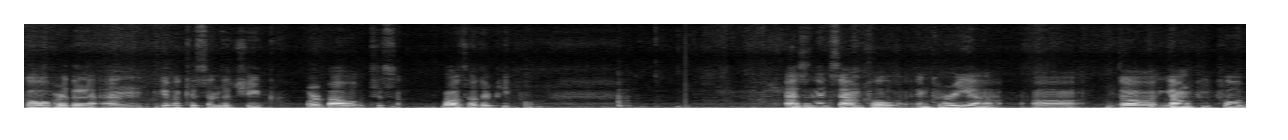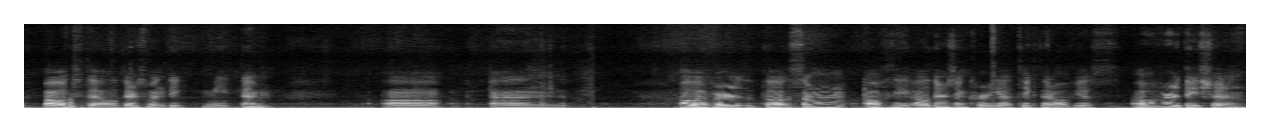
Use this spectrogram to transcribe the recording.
go over that and give a kiss on the cheek or bow to some, bow to other people. As an example, in Korea, uh, the young people bow to the elders when they meet them. Uh, and however, the some of the elders in Korea take that obvious. However, they shouldn't.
